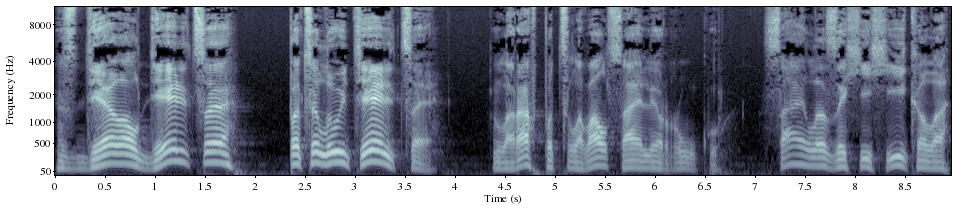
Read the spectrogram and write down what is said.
«Сделал дельце, поцелуй тельце!» Лараф поцеловал Сайле руку. Сайла захихикала.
